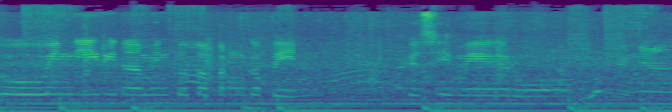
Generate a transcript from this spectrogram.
So, hindi rin namin to tatanggapin kasi merong ganyan.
